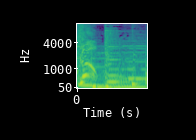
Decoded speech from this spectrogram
go.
